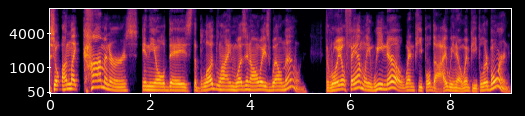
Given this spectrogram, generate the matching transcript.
So unlike commoners in the old days, the bloodline wasn't always well known the royal family, we know when people die, we know when people are born.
